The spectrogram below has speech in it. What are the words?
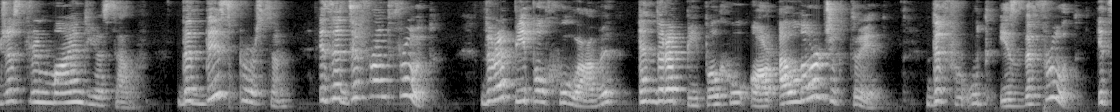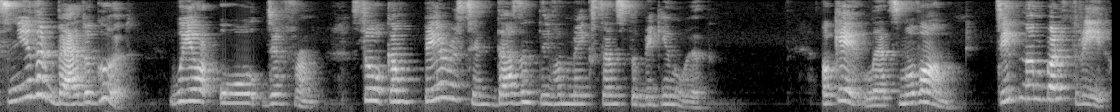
just remind yourself that this person is a different fruit. There are people who love it and there are people who are allergic to it. The fruit is the fruit. It's neither bad or good. We are all different. So comparison doesn't even make sense to begin with. Okay, let's move on. Tip number three,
